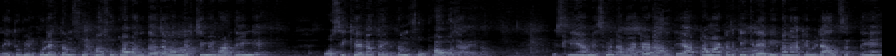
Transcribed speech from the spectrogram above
नहीं तो बिल्कुल एकदम सूखा सूखा बनता है। जब हम मिर्ची में भर देंगे वो सीखेगा तो एकदम सूखा हो जाएगा। इसलिए हम इसमें टमाटर डालते हैं। आप टमाटर की ग्रेवी बना के भी डाल सकते हैं,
